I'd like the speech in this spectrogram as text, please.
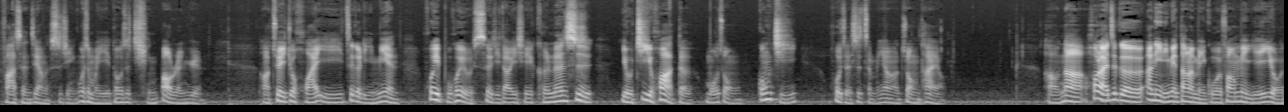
发生这样的事情？为什么也都是情报人员？啊，所以就怀疑这个里面会不会有涉及到一些可能是有计划的某种攻击，或者是怎么样的状态哦。好，那后来这个案例里面，当然美国方面也有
